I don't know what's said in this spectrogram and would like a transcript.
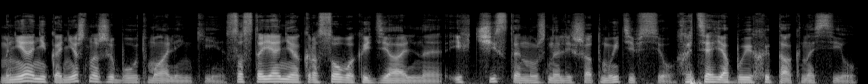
Мне они, конечно же, будут маленькие. Состояние кроссовок идеальное. Их чисто нужно лишь отмыть и все. Хотя я бы их и так носил.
